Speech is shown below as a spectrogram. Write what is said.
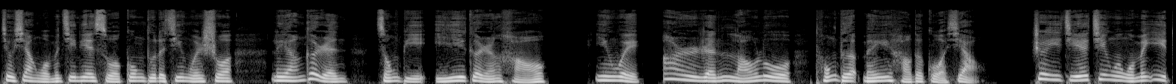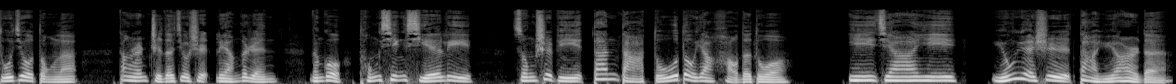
就像我们今天所攻读的经文说，两个人总比一个人好，因为二人劳碌同得美好的果效。这一节经文我们一读就懂了，当然指的就是两个人能够同心协力，总是比单打独斗要好得多。一加一永远是大于二的，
